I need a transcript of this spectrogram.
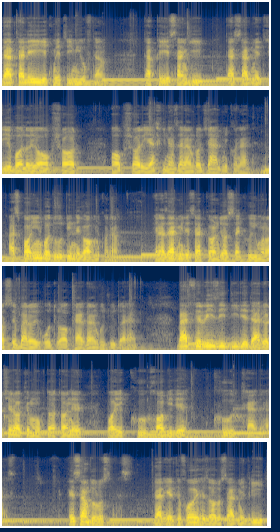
در تله یک متری می افتم تپه سنگی در صد متری بالای آبشار آبشار یخی نظرم را جلب می کند. از پایین با دوربین نگاه می کنم. به نظر می رسد که آنجا سکوی مناسب برای ادراک کردن وجود دارد. برف ریزی دید دریاچه را که محتاطانه با کوه خوابیده کور کرده است. حسم درست است. در ارتفاع 1100 متری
